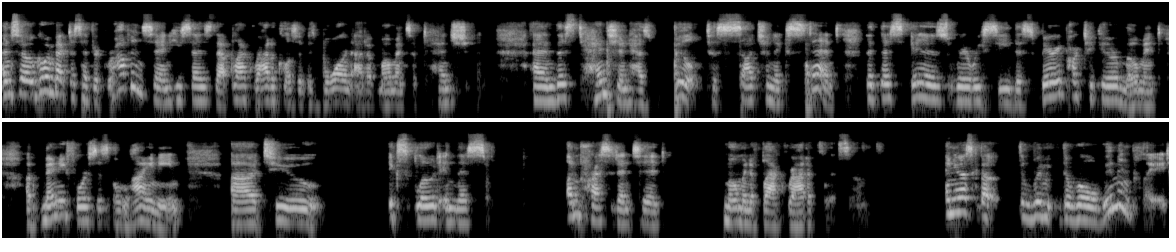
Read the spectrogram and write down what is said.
And so, going back to Cedric Robinson, he says that Black radicalism is born out of moments of tension. And this tension has built to such an extent that this is where we see this very particular moment of many forces aligning uh, to explode in this unprecedented moment of Black radicalism. And you ask about the, the role women played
